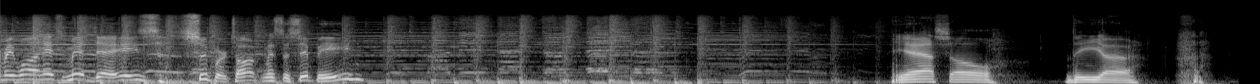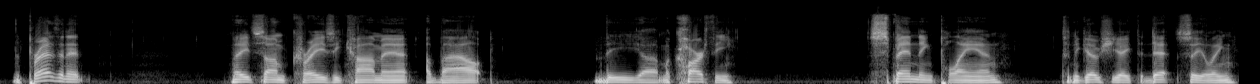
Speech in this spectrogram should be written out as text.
Everyone. It's middays. Super Talk, Mississippi. Yeah, so the uh, the president made some crazy comment about the uh, McCarthy spending plan to negotiate the debt ceiling.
